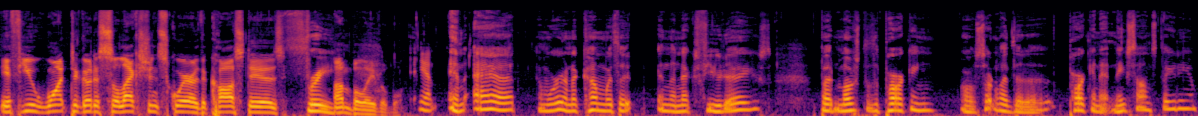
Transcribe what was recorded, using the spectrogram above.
If you want to go to Selection Square, the cost is free. unbelievable. Yep. and add, and we're going to come with it in the next few days, but most of the parking, or certainly the parking at Nissan Stadium,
